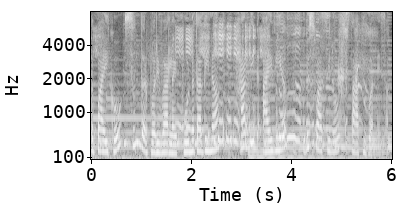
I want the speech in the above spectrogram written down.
तपाईँको सुन्दर परिवारलाई पूर्णता दिन हार्दिक आइभीएफ विश्वासिलो साथी बन्नेछ।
